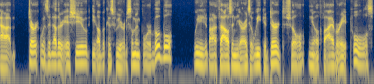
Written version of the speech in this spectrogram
Um, dirt was another issue, you know, because we were swimming pool. We needed about a thousand yards a week of dirt to fill, you know, five or eight pools.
